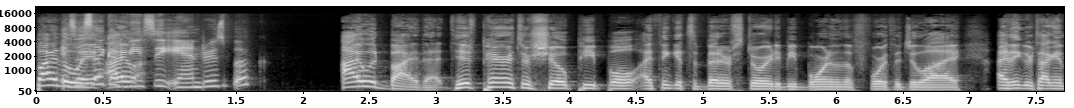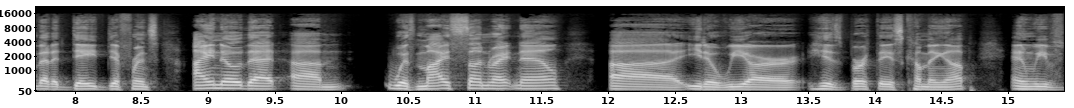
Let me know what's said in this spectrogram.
By the Is way, this like a I- VC Andrews book? I would buy that. His parents are show people. I think it's a better story to be born on the 4th of July. I think we're talking about a day difference. I know that um, with my son right now, uh, you know, we are his birthday is coming up and we've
